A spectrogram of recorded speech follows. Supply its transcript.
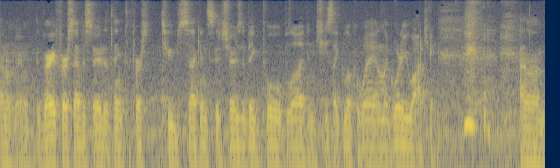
I don't know. The very first episode, I think the first two seconds, it shows a big pool of blood, and she's like, "Look away." I'm like, "What are you watching?" um,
